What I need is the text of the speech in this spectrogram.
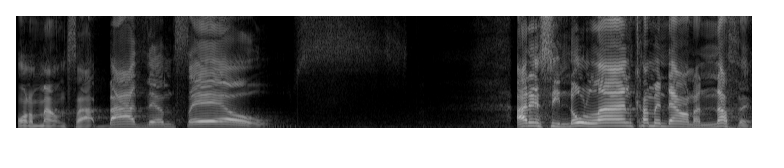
on a mountainside by themselves. I didn't see no line coming down or nothing.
